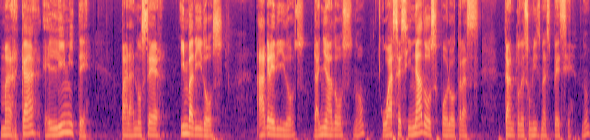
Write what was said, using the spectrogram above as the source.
marcar el límite para no ser invadidos, agredidos, dañados, ¿no? O asesinados por otras, tanto de su misma especie, ¿no?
